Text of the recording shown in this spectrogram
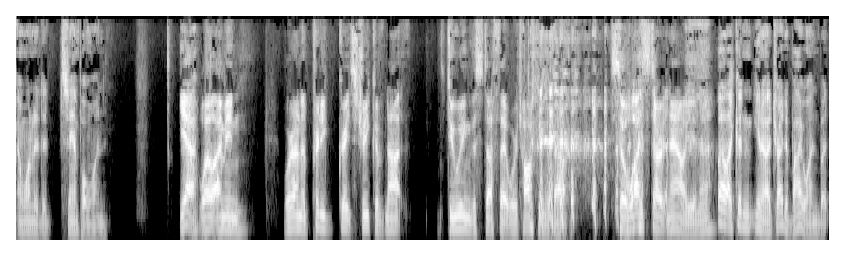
I, I wanted to sample one. Yeah. Well, I mean, we're on a pretty great streak of not doing the stuff that we're talking about. so why start now, you know? Well, I couldn't. You know, I tried to buy one, but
